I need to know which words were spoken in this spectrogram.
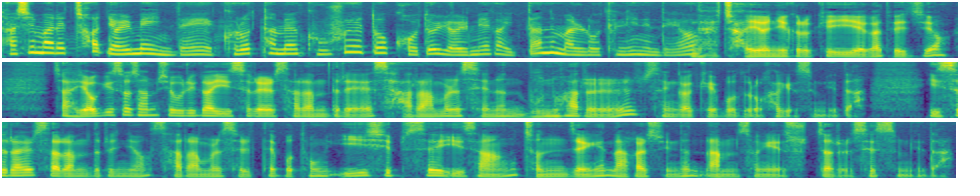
다시 말해 첫 열매인데 그렇다면 그 후에도 거둘 열매가 있다는 말로 들리는데요. 네, 자연히 그렇게 이해가 되지요. 자, 여기서 잠시 우리가 이스라엘 사람들의 사람을 세는 문화를 생각해 보도록 하겠습니다. 이스라엘 사람들은요, 사람을 셀 때 보통 20세 이상 전쟁에 나갈 수 있는 남성의 숫자를 셌습니다.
